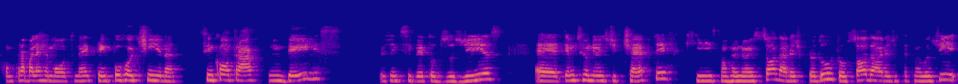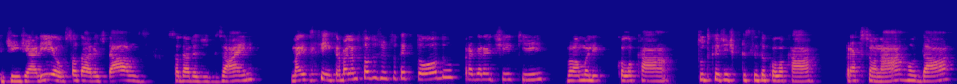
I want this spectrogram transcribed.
como trabalha remoto, né? Tem por rotina se encontrar em dailies, a gente se vê todos os dias. É, temos reuniões de chapter, que são reuniões só da área de produto, ou só da área de tecnologia, de engenharia, ou só da área de dados, só da área de design. Mas, sim, trabalhamos todos juntos o tempo todo para garantir que vamos ali colocar tudo que a gente precisa colocar para funcionar, rodar,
